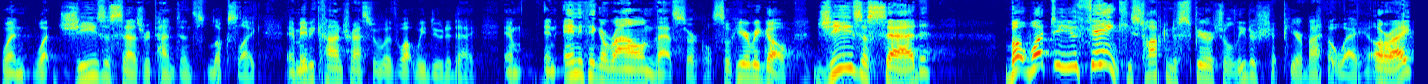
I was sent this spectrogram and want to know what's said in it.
when what Jesus says repentance looks like, and maybe contrasted with what we do today, and, and anything around that circle. So here we go. Jesus said, But what do you think? He's talking to spiritual leadership here, by the way, all right?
